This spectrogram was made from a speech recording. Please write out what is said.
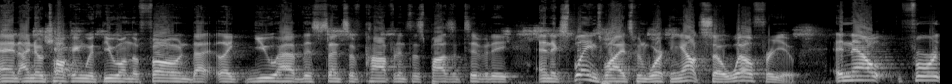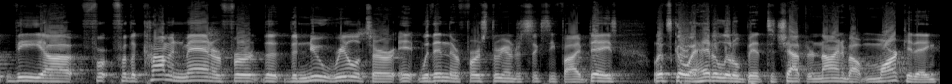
And I know talking with you on the phone that like you have this sense of confidence, this positivity, and explains why it's been working out so well for you. And now for the uh, for for the common man or for the the new realtor it, within their first 365 days, let's go ahead a little bit to chapter nine about marketing.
